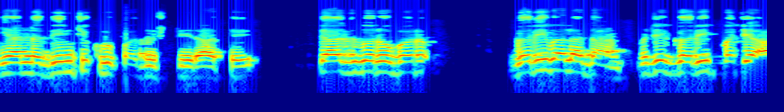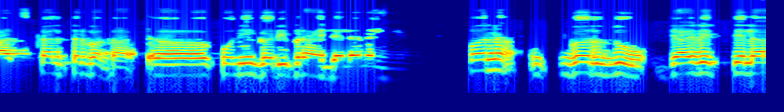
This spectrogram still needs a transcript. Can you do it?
या नदींची कृपा दृष्टी राहते. त्याचबरोबर गरीबाला दान म्हणजे गरीब म्हणजे आजकाल तर बघा कोणी गरीब राहिलेला नाही पण गरजू ज्या व्यक्तीला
